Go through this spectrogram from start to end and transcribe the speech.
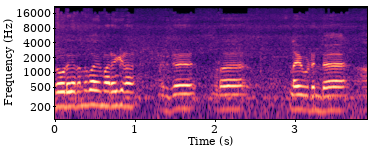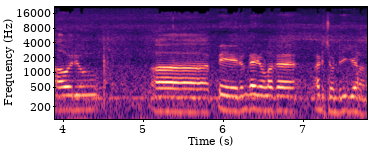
ലോഡ് കയറുന്ന ഭയമരയ്ക്കണം അതിന്റെ ഇവിടെ പ്ലൈവുഡിന്റെ ആ ഒരു പേരും കാര്യങ്ങളൊക്കെ അടിച്ചുകൊണ്ടിരിക്കുകയാണ്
